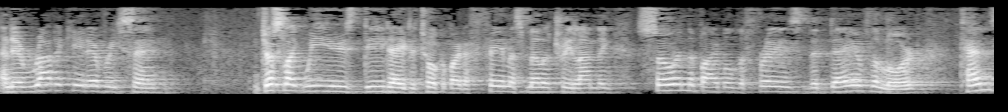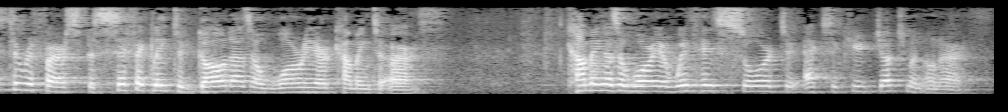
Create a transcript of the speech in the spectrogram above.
and eradicate every sin. Just like we use D-Day to talk about a famous military landing, so in the Bible the phrase the day of the Lord tends to refer specifically to God as a warrior coming to earth. Coming as a warrior with his sword to execute judgment on earth.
